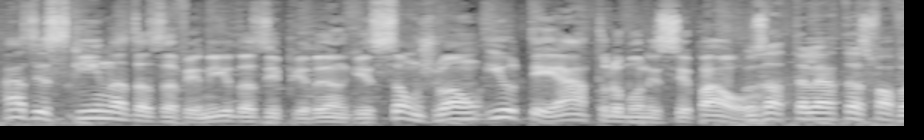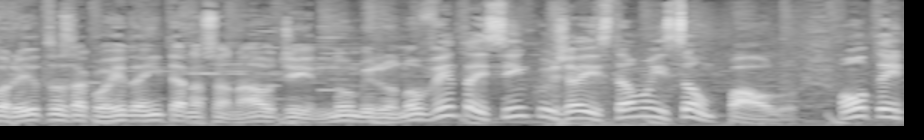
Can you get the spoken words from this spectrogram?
as esquinas das avenidas Ipiranga e São João e o Teatro Municipal. Os atletas favoritos da corrida internacional de número 90 95 já estão em São Paulo. Ontem,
